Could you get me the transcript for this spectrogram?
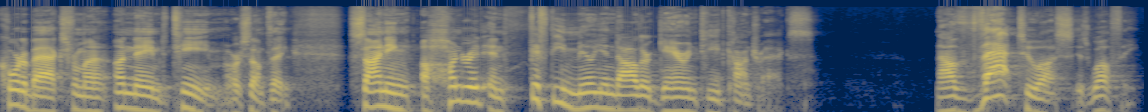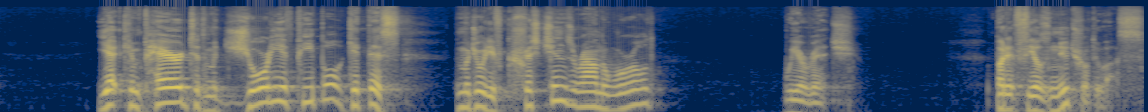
quarterbacks from an unnamed team or something signing $150 million guaranteed contracts. Now, that to us is wealthy. Yet, compared to the majority of people, get this the majority of Christians around the world, we are rich. But it feels neutral to us,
